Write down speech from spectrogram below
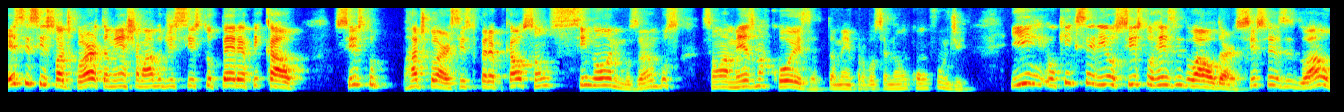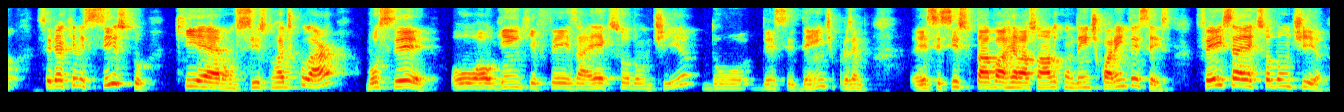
Esse cisto radicular também é chamado de cisto periapical. Cisto radicular e cisto periapical são sinônimos, ambos são a mesma coisa também, para você não confundir. E o que, que seria o cisto residual, Dar? Cisto residual seria aquele cisto que era um cisto radicular, você ou alguém que fez a exodontia do, desse dente, por exemplo, esse cisto estava relacionado com dente 46. Fez a exodontia,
